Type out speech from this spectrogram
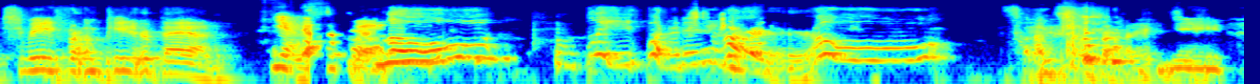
Shmi from Peter Pan. Yes. Yeah. Oh, please put it in harder. Oh, so, I'm so sorry.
